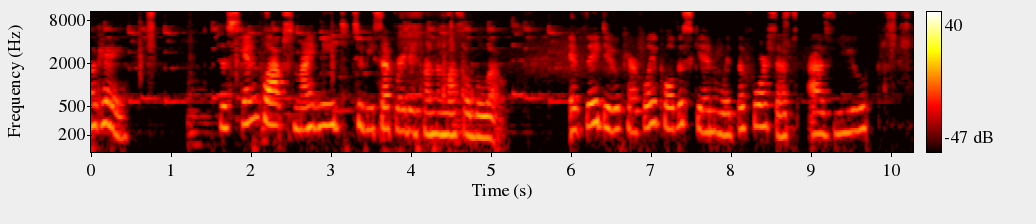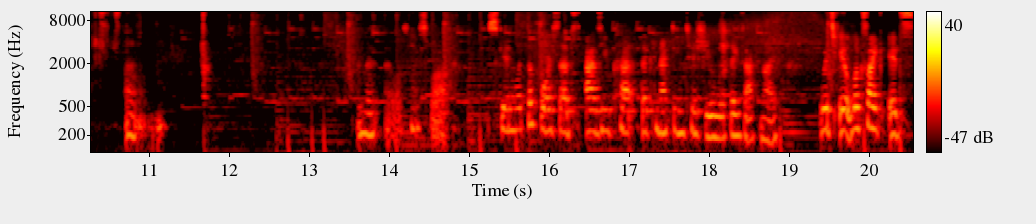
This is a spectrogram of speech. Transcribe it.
Okay. The skin flaps might need to be separated from the muscle below. If they do, carefully pull the skin with the forceps as you um I lost my spot. Skin with the forceps as you cut the connecting tissue with the X-Acto knife, which it looks like it's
